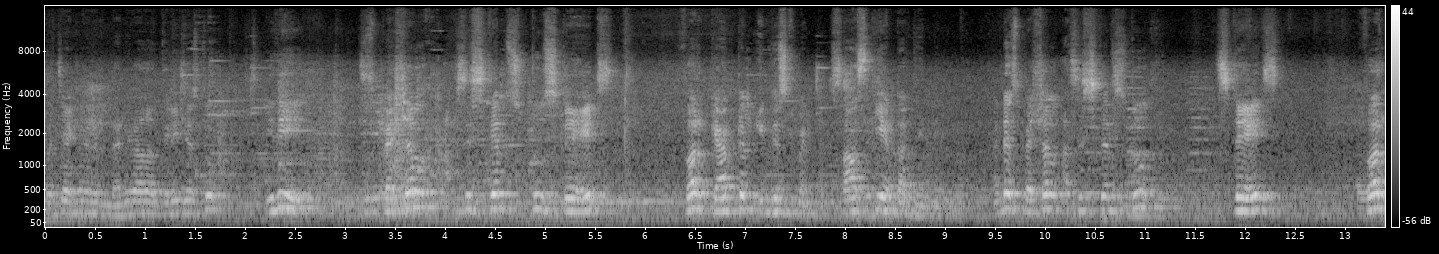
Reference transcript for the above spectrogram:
ప్రత్యేకమైన ధన్యవాదాలు తెలియజేస్తూ ఇది special assistance to states for capital investment సాస్కి అంటారు దీన్ని. అంటే special assistance to states for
